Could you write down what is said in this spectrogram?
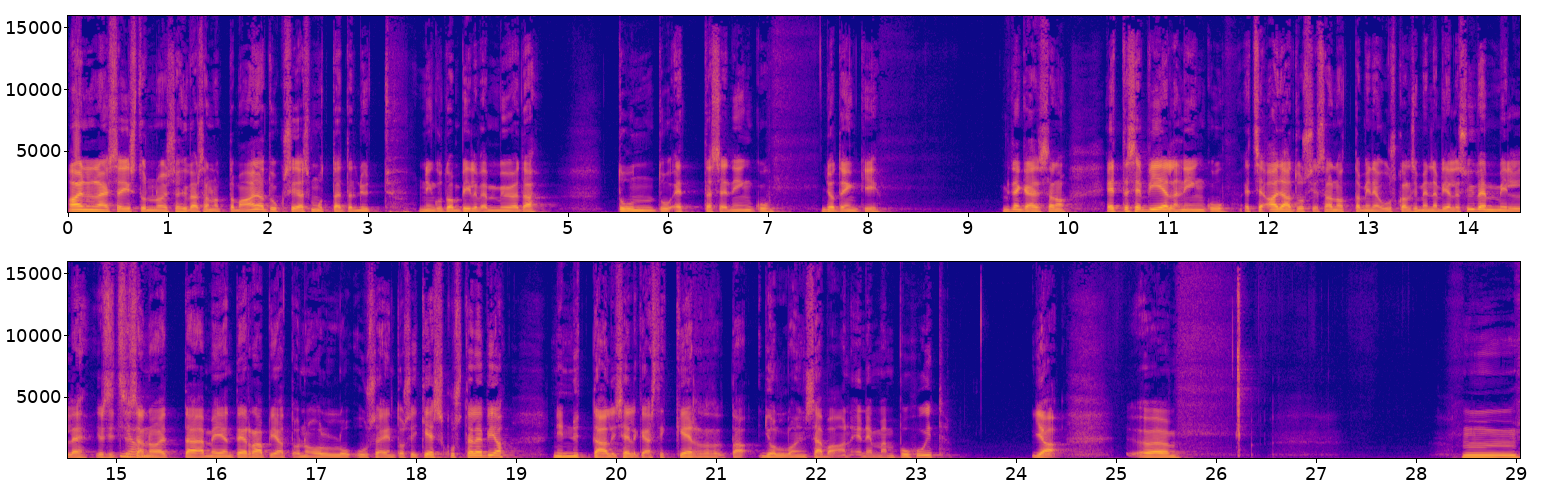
aina näissä istunnoissa hyvä sanottamaan ajatuksia, mutta että nyt niin kuin ton pilven myötä – tuntui, että se niin kuin jotenkin, mitenkään se sano, että se vielä niin kuin, että se ajatus ja sanottaminen uskalsi mennä vielä syvemmille, ja sitten se sanoi, että meidän terapiat on ollut usein tosi keskustelevia, niin nyt tämä oli selkeästi kerta, jolloin sä vaan enemmän puhuit. Ja öö, hmm,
